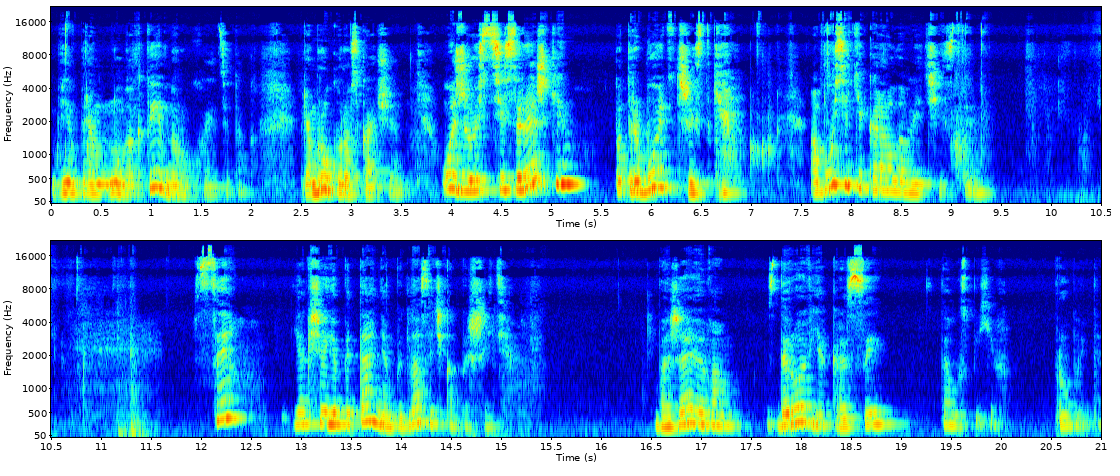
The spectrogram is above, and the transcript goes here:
Він прям ну, активно рухається так. Прям руку розкачує. Отже, ось ці сережки потребують чистки. А бусики коралові чисті. Все. Якщо є питання, будь ласка, пишіть. Бажаю вам здоров'я, краси та успіхів. Пробуйте.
